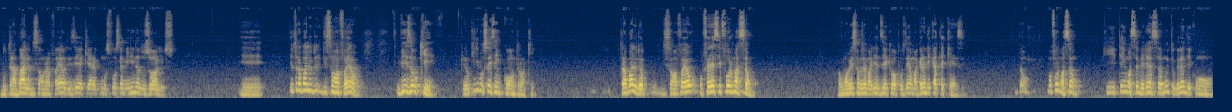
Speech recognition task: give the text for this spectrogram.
do trabalho de São Rafael, dizia que era como se fosse a menina dos olhos. E, e o trabalho de São Rafael visa o quê? O que vocês encontram aqui? trabalho de São Rafael oferece formação. Alguma vez São José Maria dizia que o Opus Dei é uma grande catequese. Então, uma formação que tem uma semelhança muito grande com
